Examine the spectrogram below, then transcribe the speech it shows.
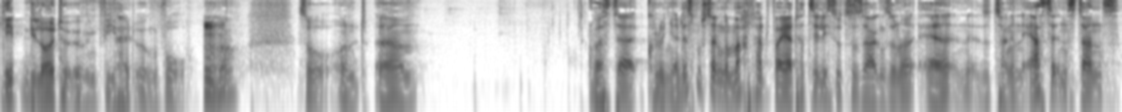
lebten die Leute irgendwie halt irgendwo. Mhm. Ne? So, und ähm, was der Kolonialismus dann gemacht hat, war ja tatsächlich sozusagen so eine, äh, sozusagen in erster Instanz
